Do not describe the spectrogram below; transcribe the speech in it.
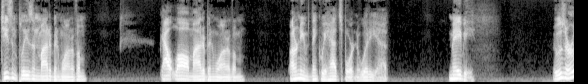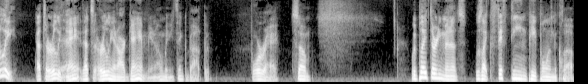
Teas'n Pleas'n might have been one of them. Outlaw might have been one of them. I don't even think we had Sportin' a Woody yet. Maybe. It was early. That's early Yeah. game. That's early in our game, you know, when you think about the foray. So we played 30 minutes. It was like 15 people in the club.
